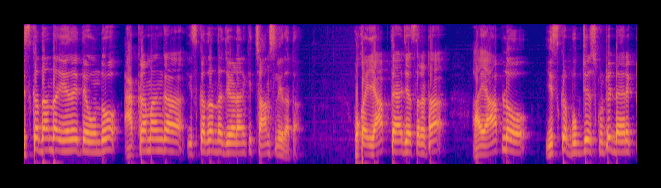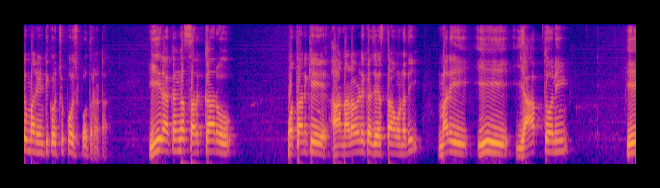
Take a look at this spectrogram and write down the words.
ఇసుక దందా ఏదైతే ఉందో అక్రమంగా ఇసుక దందా చేయడానికి ఛాన్స్ లేదట. ఒక యాప్ తయారు చేస్తారట. ఆ యాప్లో ఇసుక బుక్ చేసుకుంటే డైరెక్ట్ మన ఇంటికి వచ్చి పోసిపోతారట. ఈ రకంగా సర్కారు మొత్తానికి ఆ నడవడిక చేస్తూ ఉన్నది. మరి ఈ యాప్తోని ఈ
